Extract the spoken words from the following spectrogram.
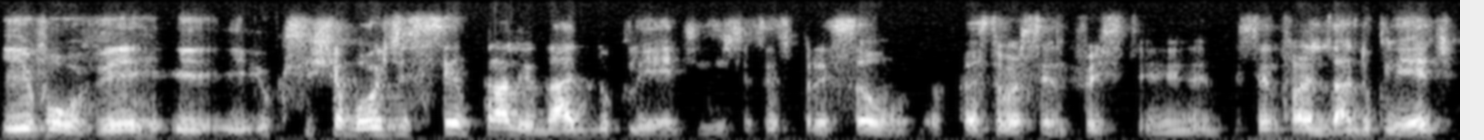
envolver e, e, o que se chama hoje de centralidade do cliente. Existe essa expressão, customer centricity, centralidade do cliente,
